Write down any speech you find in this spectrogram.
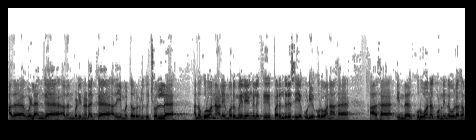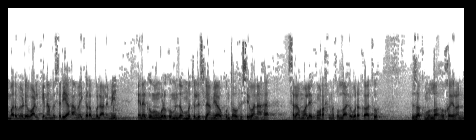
அதை விளங்க அதன்படி நடக்க அதை மற்றவர்களுக்கு சொல்ல அந்த குருவான் நாளை மறுமையில் எங்களுக்கு பரிந்துரை செய்யக்கூடிய குருவானாக ஆக இந்த குருவானை கொண்டு இந்த உலக மறுமையுடைய வாழ்க்கையை நாம சரியாக அமைக்க ரப்புல் ஆலமி எனக்கும் உங்களுக்கும் இந்த உம்மத்துல் இஸ்லாமியாவுக்கும் தௌஃபி செய்வானாக. அஸ்ஸலாமு அலைக்கும் வரஹ்மத்துல்லாஹி வபரகாத்துஹு. ஜஸாக்குமுல்லாஹு ஹைரன்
